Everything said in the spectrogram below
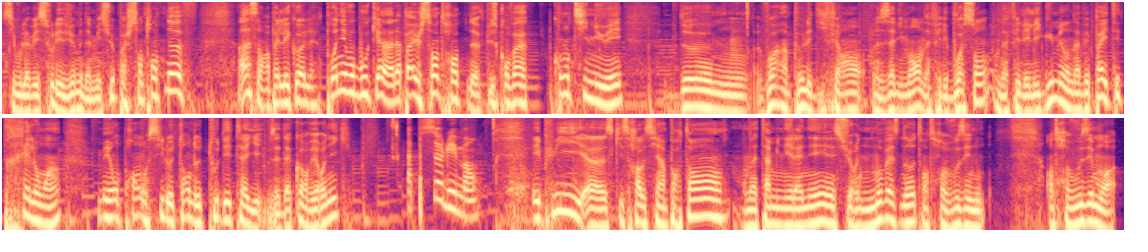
Si vous l'avez sous les yeux, mesdames, messieurs, page 139. Ah, ça me rappelle l'école. Prenez vos bouquins à la page 139, puisqu'on va continuer de hum, voir un peu les différents aliments. On a fait les boissons, on a fait les légumes et on n'avait pas été très loin, mais on prend aussi le temps de tout détailler. Vous êtes d'accord Véronique? Absolument. Et puis, euh, ce qui sera aussi important, on a terminé l'année sur une mauvaise note entre vous et nous, entre vous et moi,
